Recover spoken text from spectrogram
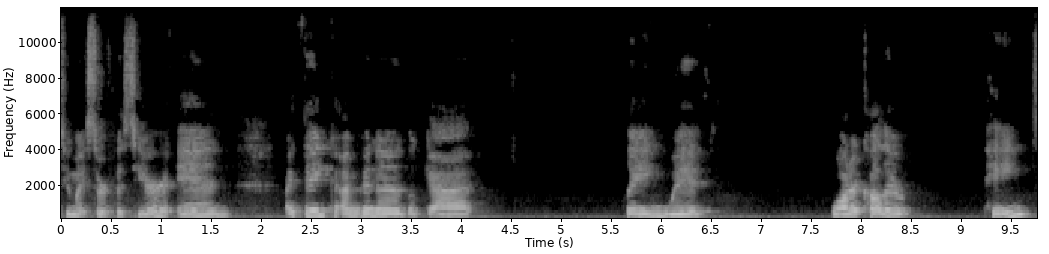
to my surface here and I think I'm gonna look at playing with watercolor paint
